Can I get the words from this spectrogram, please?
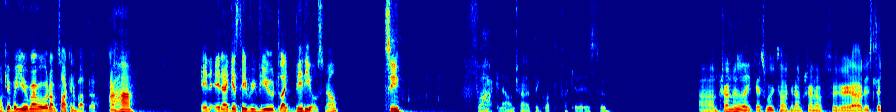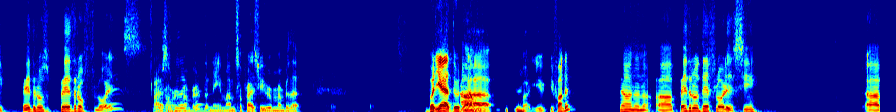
Okay, but you remember what I'm talking about, though. Uh huh. And and I guess they reviewed like videos, no? Sí. Fuck. Now I'm trying to think what the fuck it is, too. Uh, I'm trying to like as we're talking, I'm trying to figure it out. It's like Pedro's Pedro Flores. I don't remember like the name. I'm surprised you remember that. But yeah, dude. Um, uh, mm-hmm. what, you you found it? No, no, no. Uh, Pedro de Flores. Sí. Uh,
